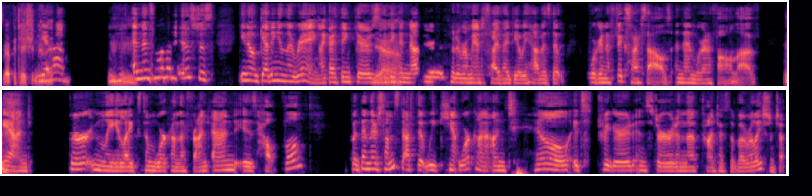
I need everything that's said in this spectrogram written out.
repetition. Yeah. Mhm. Mhm. And then some of it is just, you know, getting in the ring. Like I think there's, I think another sort of romanticized idea we have is that we're going to fix ourselves and then we're going to fall in love. And certainly like some work on the front end is helpful. But then there's some stuff that we can't work on until it's triggered and stirred in the context of a relationship.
